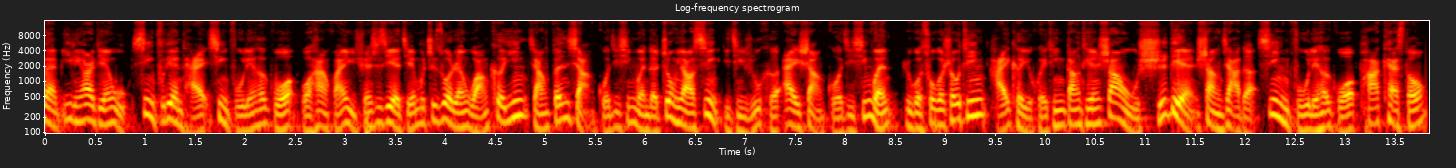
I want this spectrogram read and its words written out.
FM 一零二点五幸福电台幸福联合国，我和寰宇全世界节目制作人王克英将分享国际新闻的重要性以及如何爱上国际新闻。如果错过收听，还可以回听当天上午十点上架的幸福联合国 Podcast 哦。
